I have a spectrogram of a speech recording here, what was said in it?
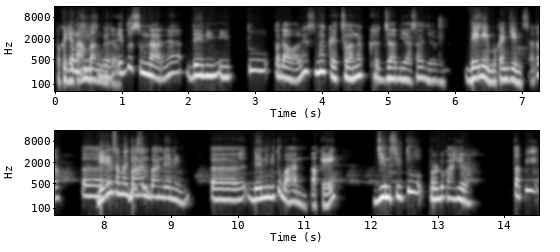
Pekerja Betul sih tambang gitu. sebenarnya. Itu sebenarnya denim itu pada awalnya sebenarnya kayak celana kerja biasa aja gitu. Denim bukan jeans atau Eh, denim sama jeans bahan-bahan denim. Eh, denim itu bahan. Oke. Jeans itu produk akhir. Tapi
